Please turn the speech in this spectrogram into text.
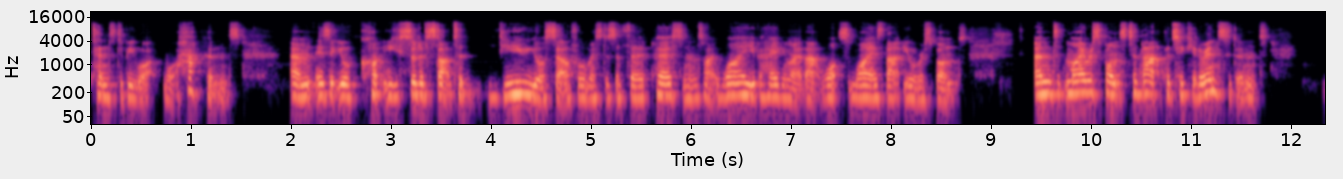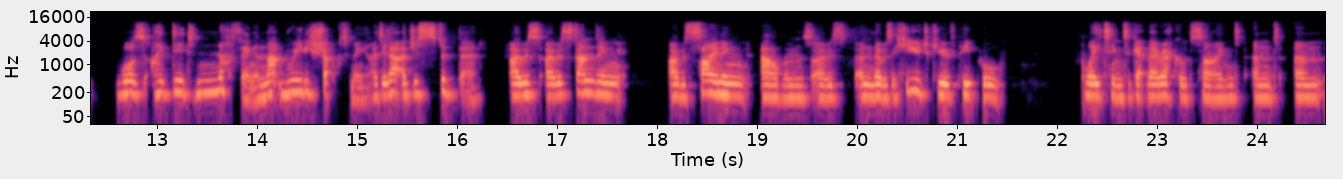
tends to be what what happens. Um, is that you you sort of start to view yourself almost as a third person. It's like, why are you behaving like that? What's why is that your response? And my response to that particular incident was I did nothing, and that really shocked me. I did. I just stood there. I was I was standing I was signing albums. I was, and there was a huge queue of people waiting to get their records signed. And um,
